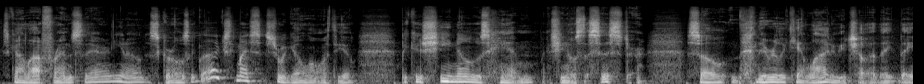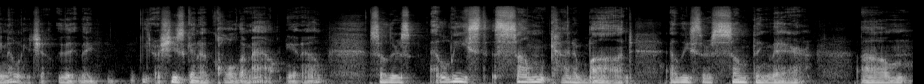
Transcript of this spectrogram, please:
He's got a lot of friends there. And, you know, this girl's like, well, actually, my sister would get along with you because she knows him. And she knows the sister, so they really can't lie to each other. They they know each other. They, they you know, she's gonna call them out. You know, so there's at least some kind of bond. At least there's something there. Um,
